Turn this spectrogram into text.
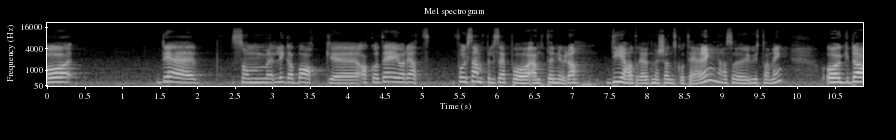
Og det som ligger bak uh, akkurat det, er jo det at f.eks. se på NTNU. da. De har drevet med kjønnskvotering, altså utdanning. Og da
